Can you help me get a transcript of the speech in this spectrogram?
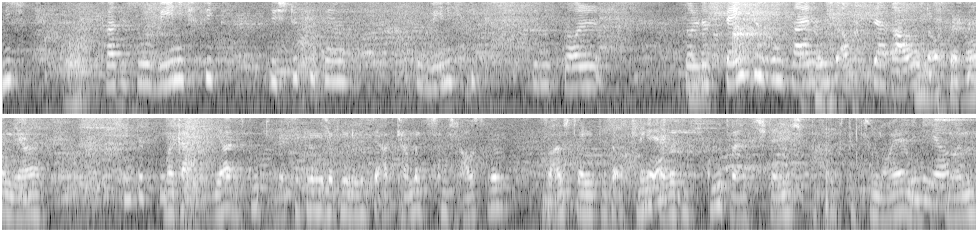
nicht quasi so wenig fix die Stücke sind, so wenig fix, finde ich, soll, soll das Denken drum sein und auch der Raum. Und auch der Raum, ja. Ich finde das gut. Man kann, ja, das ist gut. Es ist nämlich auf eine gewisse Art, kann man sich nicht rausruhen. So anstrengend das auch klingt, Ja. aber es ist gut, weil es ständig befruchtet zu Neuem, auch. neuem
